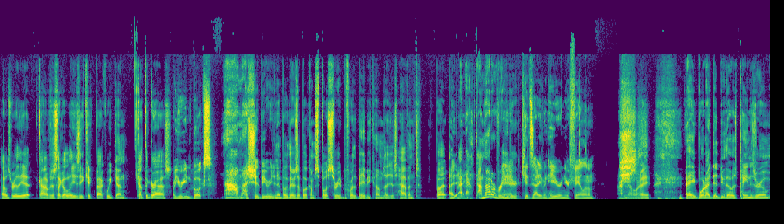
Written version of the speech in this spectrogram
that was really it. Kind of just like a lazy kickback weekend. Cut the grass. Are you reading books? Um, I should be reading a book. There's a book I'm supposed to read before the baby comes. I just haven't. But I, I I'm not a reader. Man, kid's not even here and you're failing him. I know, right? hey, what I did do though is paint his room,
